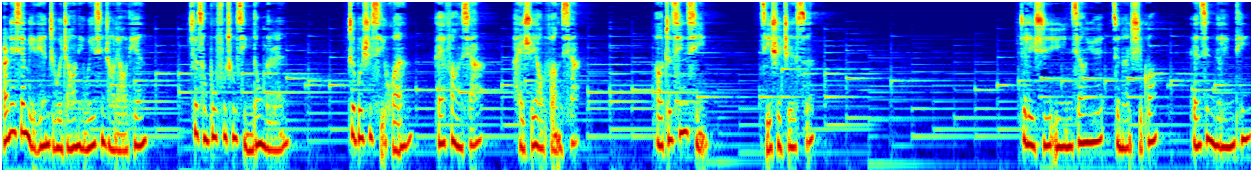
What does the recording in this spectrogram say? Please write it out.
而那些每天只会找你微信上聊天，却从不付出行动的人，这不是喜欢，该放下，还是要放下？保持清醒，及时止损。这里是与您相约最暖时光，感谢你的聆听，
